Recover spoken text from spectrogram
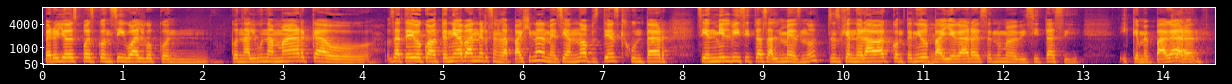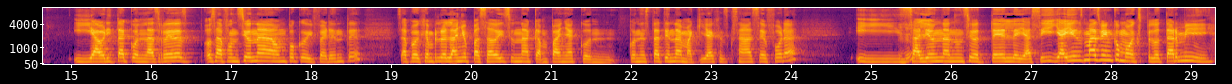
pero yo después consigo algo con, con alguna marca o, o sea, te digo, cuando tenía banners en la página me decían, no, pues tienes que juntar 100 mil visitas al mes, ¿no? Entonces generaba contenido para llegar a ese número de visitas y, y que me pagaran. Y ahorita con las redes, o sea, funciona un poco diferente. O sea, por ejemplo, el año pasado hice una campaña con, con esta tienda de maquillajes que se llama Sephora y salió un anuncio de tele y así. Y ahí es más bien como explotar mi,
